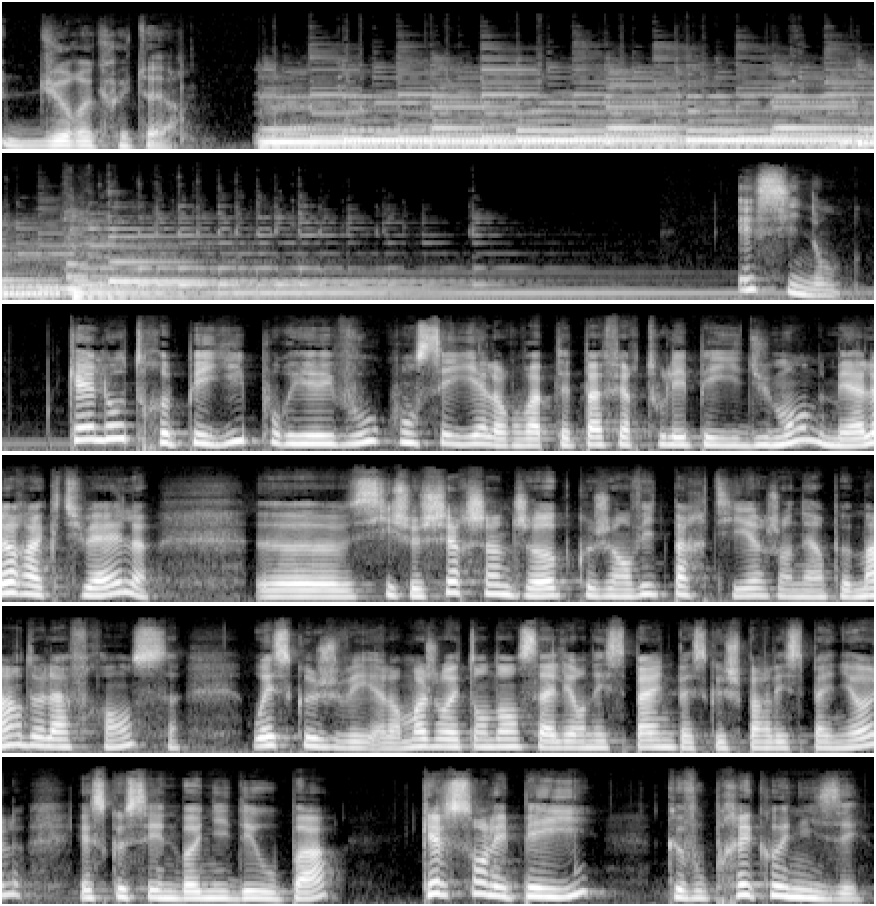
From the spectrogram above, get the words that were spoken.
du recruteur. Et sinon, quel autre pays pourriez-vous conseiller? Alors, on va peut-être pas faire tous les pays du monde, mais à l'heure actuelle, euh, si je cherche un job, que j'ai envie de partir, j'en ai un peu marre de la France, où est-ce que je vais? Alors, moi, j'aurais tendance à aller en Espagne parce que je parle espagnol. Est-ce que c'est une bonne idée ou pas? Quels sont les pays que vous préconisez?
